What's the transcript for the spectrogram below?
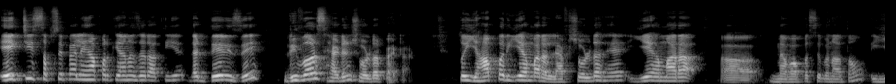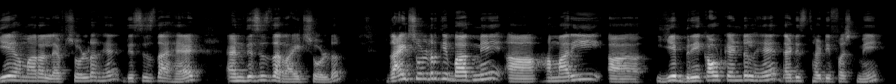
एक चीज़ सबसे पहले यहाँ पर क्या नज़र आती है? That there is a reverse head and shoulder pattern तो यहाँ पर ये हमारा लेफ़्ट शोल्डर है ये हमारा आ, मैं वापस से बनाता हूँ ये हमारा लेफ़्ट शोल्डर है this is the head and this is the right shoulder right shoulder के बाद में आ, हमारी आ, ये ब्रेकआउट कैंडल है दैट इज़ थर्टी फ़र्स्ट में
